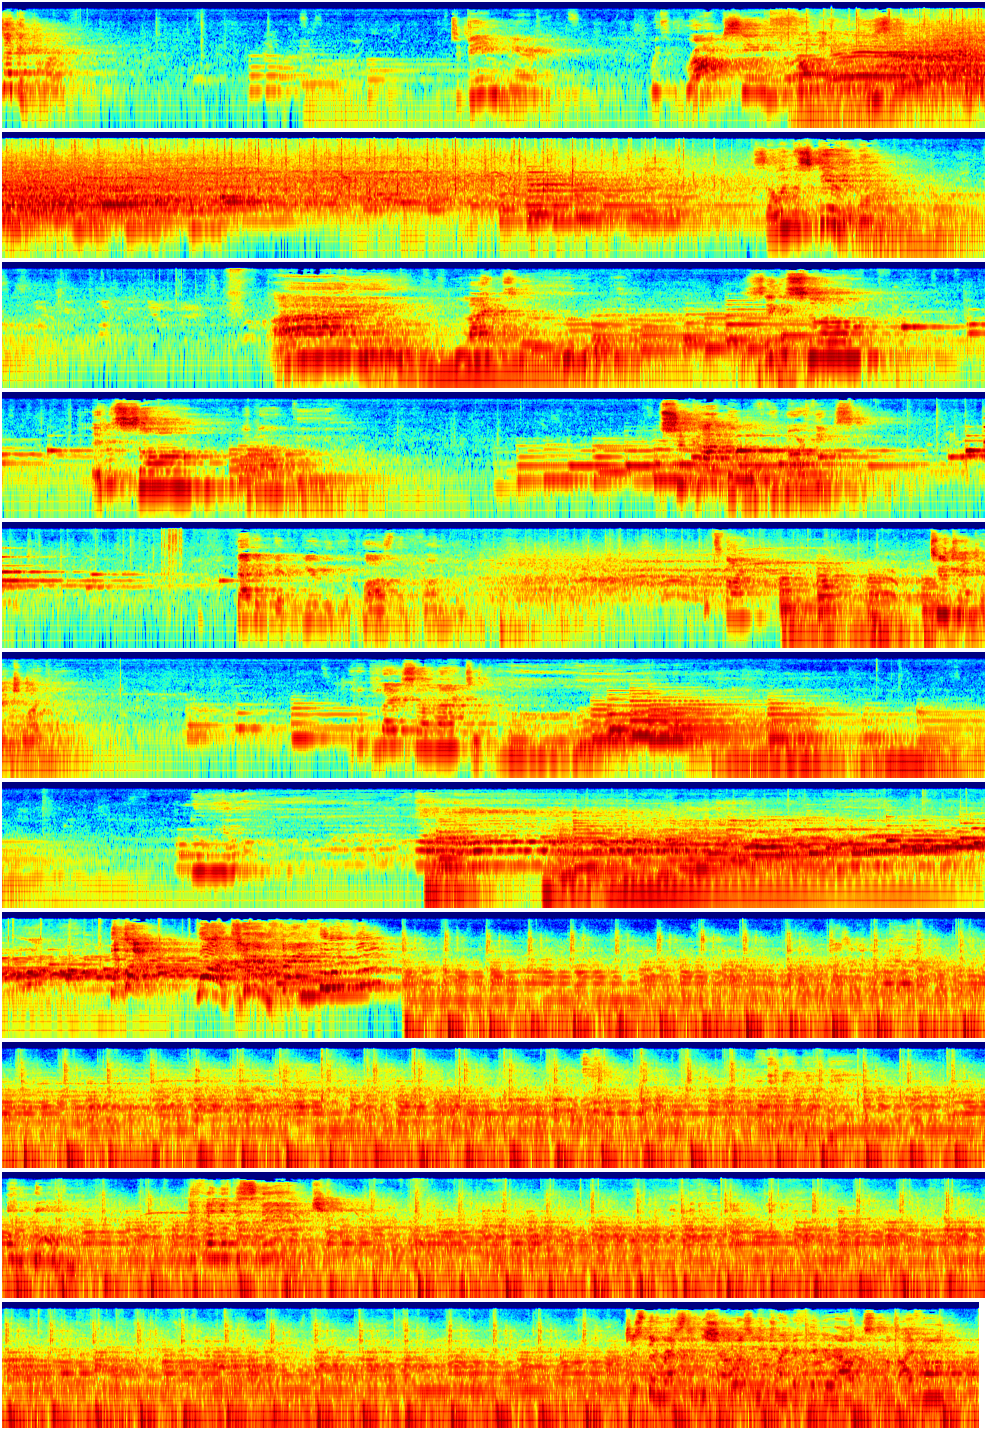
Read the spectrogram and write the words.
second part to being here with Roxy fucking Music. So in the spirit of that, I like to sing a song little song about the Chicago of the Northeast. That didn't get nearly the applause that I thought it would. It's fine. Too tangential, I it. Little place I like to call of icon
